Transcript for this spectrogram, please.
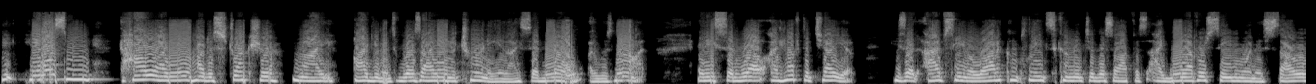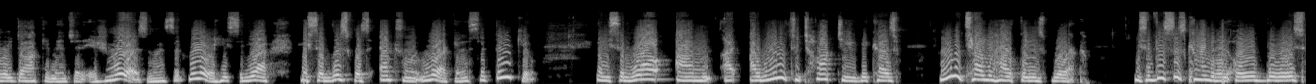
He he asked me how I knew how to structure my arguments. Was I an attorney? And I said, no, I was not. And he said, well, I have to tell you, he said, I've seen a lot of complaints come into this office. I've never seen one as thoroughly documented as yours. And I said, really? He said, yeah. He said, this was excellent work. And I said, thank you. And he said, well, um, I, I wanted to talk to you because I want to tell you how things work. He said, this is kind of an old boys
